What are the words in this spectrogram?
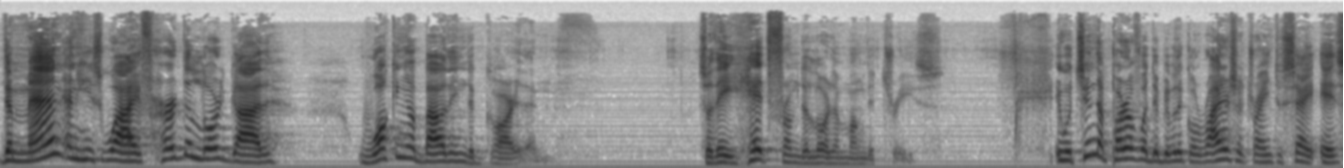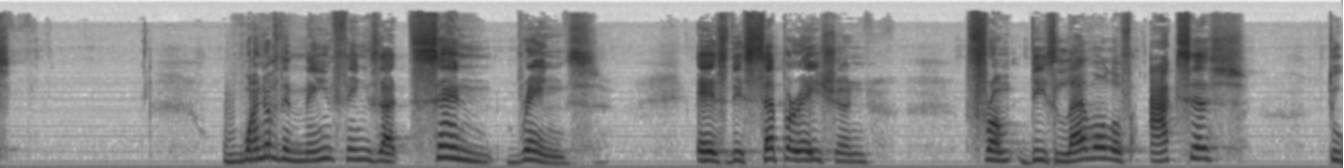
the man and his wife heard the Lord God walking about in the garden. So they hid from the Lord among the trees. It would seem that part of what the biblical writers are trying to say is one of the main things that sin brings is this separation from this level of access to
